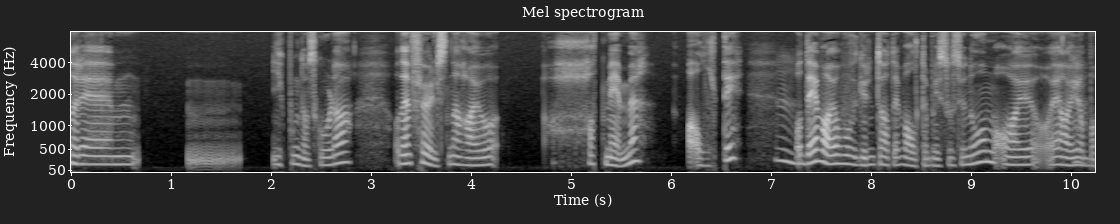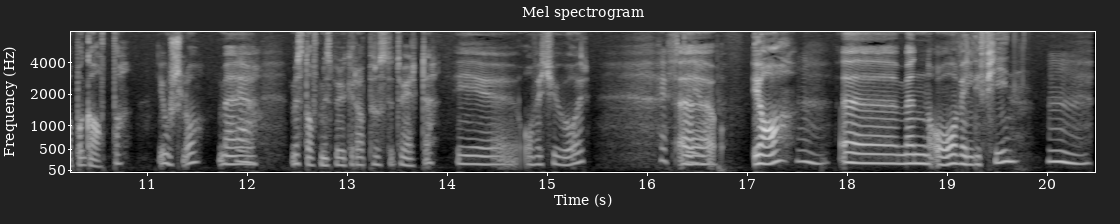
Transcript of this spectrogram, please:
når jeg um, gikk på ungdomsskolen. Og den følelsen jeg har jo hatt med meg alltid. Og det var jo hovedgrunnen til at jeg valgte å bli sosionom, og, og jeg har jo jobba på gata i Oslo med, Ja. med stoffmisbrukere og prostituerte i over 20 år. Heftig Eh, jobb. ja, eh, men òg veldig fin. Mm.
